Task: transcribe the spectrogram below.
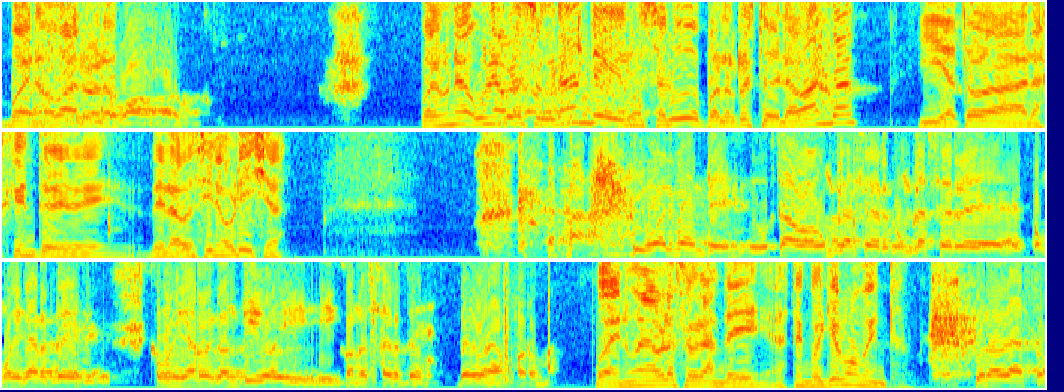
Bueno, bárbaro. Bueno, un abrazo grande, y un saludo para el resto de la banda y a toda la gente de, de la vecina Orilla. Igualmente, Gustavo, un placer, un placer eh, comunicarte, comunicarme contigo y, conocerte de alguna forma. Bueno, un abrazo grande, eh. hasta en cualquier momento. un abrazo.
